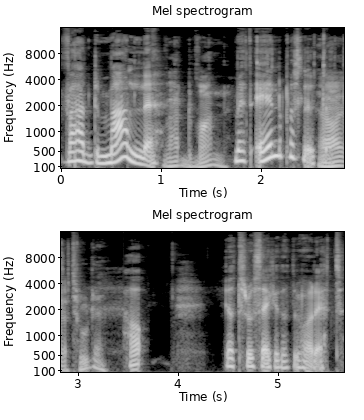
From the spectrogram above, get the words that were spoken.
Vadmal Vadmal. med ett L på slutet. Ja, jag tror det. Ja, jag tror säkert att du har rätt.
